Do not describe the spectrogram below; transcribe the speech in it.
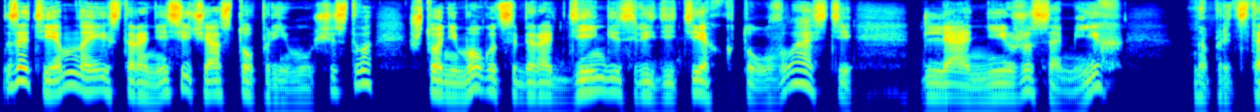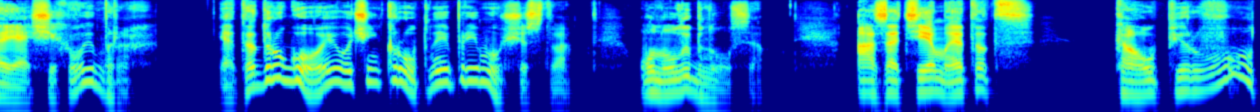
Затем на их стороне сейчас то преимущество, что они могут собирать деньги среди тех, кто у власти, для них же самих на предстоящих выборах. Это другое, очень крупное преимущество. Он улыбнулся. А затем этот Каупервуд.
